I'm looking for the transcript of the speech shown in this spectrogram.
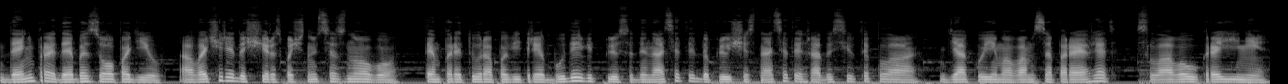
День пройде без опадів, а ввечері дощі розпочнуться знову. Температура повітря буде від плюс 11 до плюс 16 градусів тепла. Дякуємо вам за перегляд. Слава Україні!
